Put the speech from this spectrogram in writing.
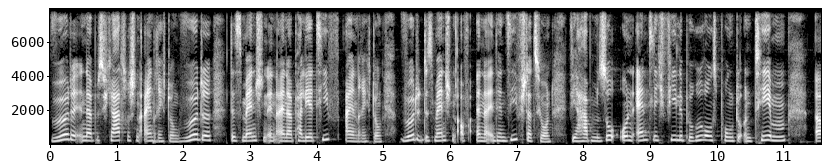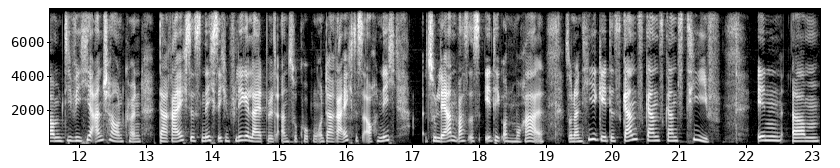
Würde in der psychiatrischen Einrichtung, Würde des Menschen in einer Palliativeinrichtung, Würde des Menschen auf einer Intensivstation. Wir haben so unendlich viele Berührungspunkte und Themen, ähm, die wir hier anschauen können. Da reicht es nicht, sich ein Pflegeleitbild anzugucken. Und da reicht es auch nicht, zu lernen, was ist Ethik und Moral, sondern hier geht es ganz, ganz, ganz tief in ähm,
